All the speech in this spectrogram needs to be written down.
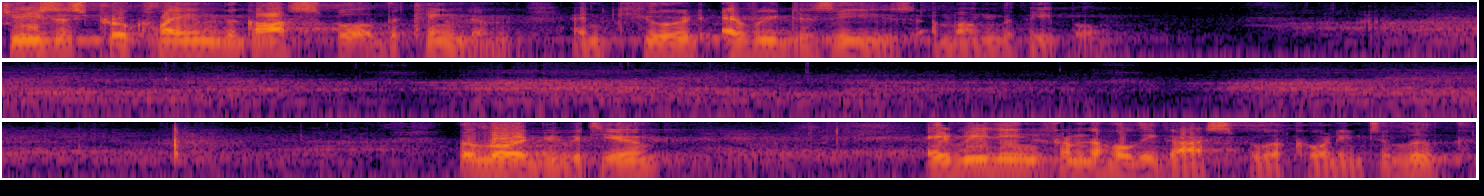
Jesus proclaimed the gospel of the kingdom and cured every disease among the people. The Lord be with you. A reading from the Holy Gospel according to Luke.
